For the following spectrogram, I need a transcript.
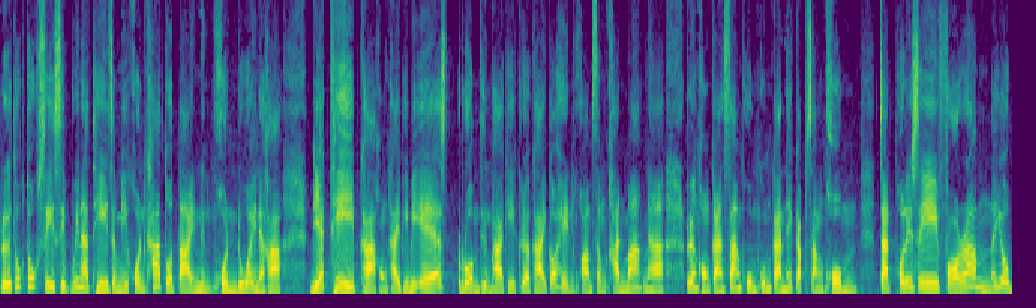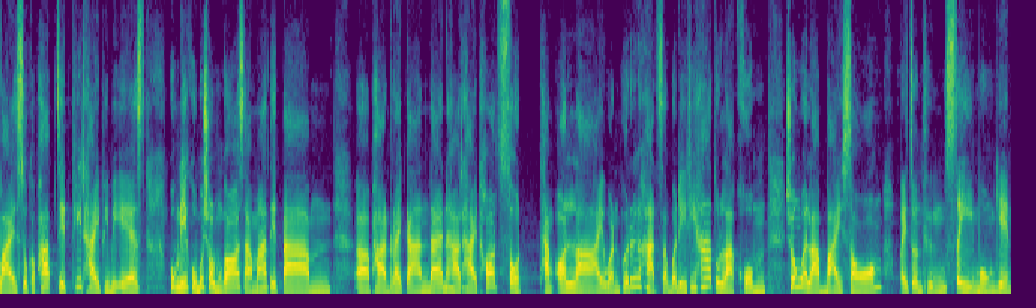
หรือทุก ๆ 40 วินาทีจะมีคนฆ่าตัวตาย 1 คนด้วยนะคะ d e a c t i v e ค่ะของไทย PBS รวมถึงภาคีเครือข่ายก็เห็นความสำคัญมากนะคะเรื่องของการสร้างภูมิคุ้มกันให้กับสังคม จัด policy forum นโยบายสุขภาพจิตที่ไทย PBS พรุ่งนี้คุณผู้ชมก็สามารถติดตามผ่านรายการได้นะคะถ่ายทอดสดทางออนไลน์ วันพฤหัสบดีที่ 5 ตุลาคม ช่วงเวลาบ่าย 2 ไปจนถึง 4 โมงเย็น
